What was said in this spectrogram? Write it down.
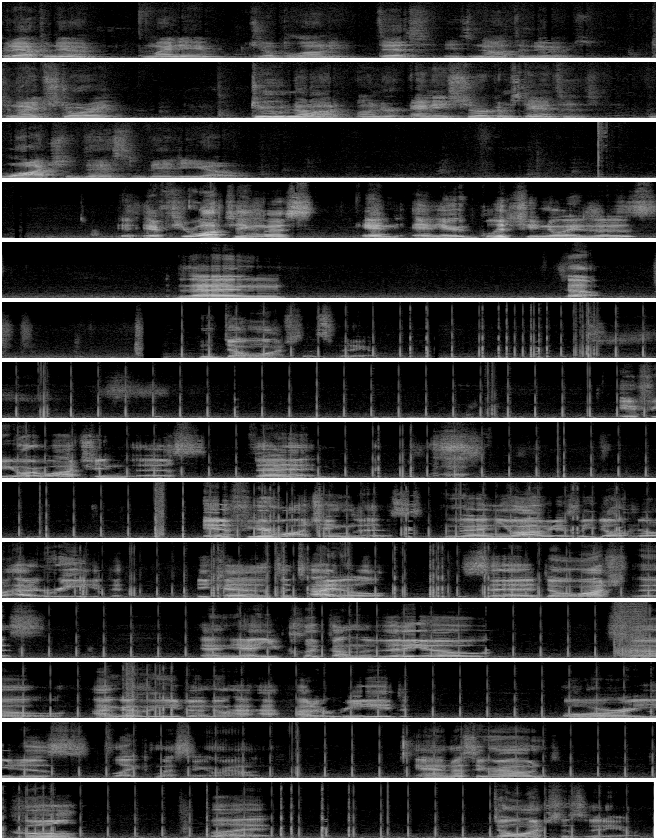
Good afternoon. My name, Joe Baloney. This is not the news. Tonight's story, do not, under any circumstances, watch this video. if you're watching this and and hear glitchy noises, then no, don't watch this video. If you are watching this, then if you're watching this, then you obviously don't know how to read because the title said don't watch this. And yet you clicked on the video. So I'm guessing you don't know how, how, how to read or you just like messing around. And messing around cool but don't watch this video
